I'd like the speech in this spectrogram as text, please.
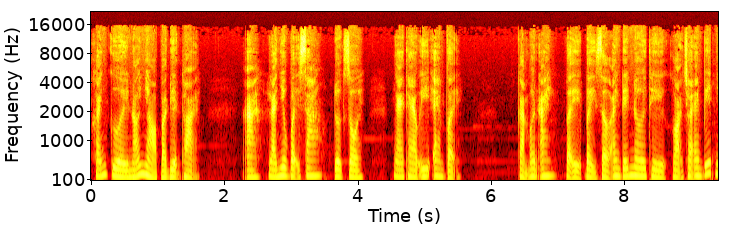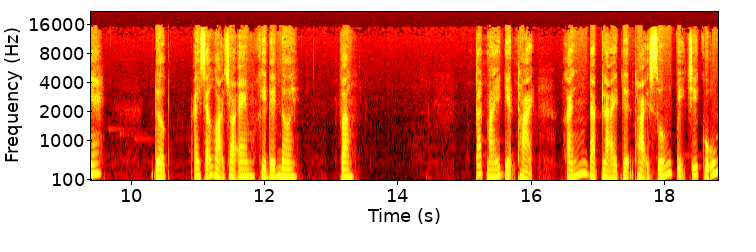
Khánh cười nói nhỏ vào điện thoại. À, là như vậy sao? Được rồi, nghe theo ý em vậy. Cảm ơn anh, vậy 7 giờ anh đến nơi thì gọi cho em biết nhé. Được, anh sẽ gọi cho em khi đến nơi. Vâng. Tắt máy điện thoại, Khánh đặt lại điện thoại xuống vị trí cũ.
